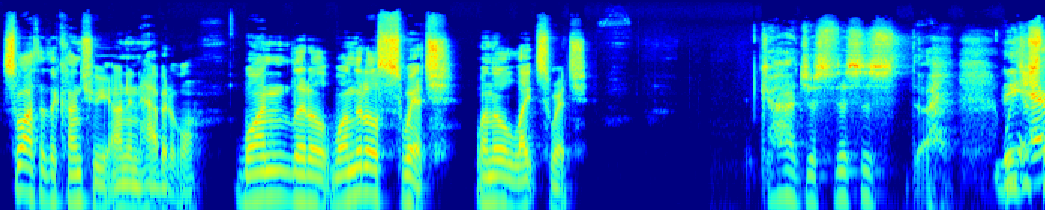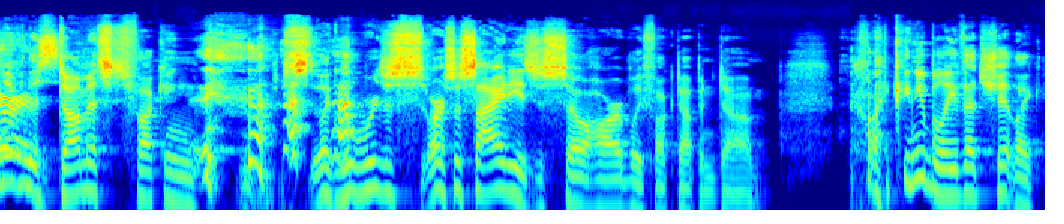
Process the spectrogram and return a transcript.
swath of the country uninhabitable. One little one little switch, one little light switch. God, just this is. Uh, we The just live in the errors. dumbest fucking. like we're, we're just our society is just so horribly fucked up and dumb. like, can you believe that shit? Like,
